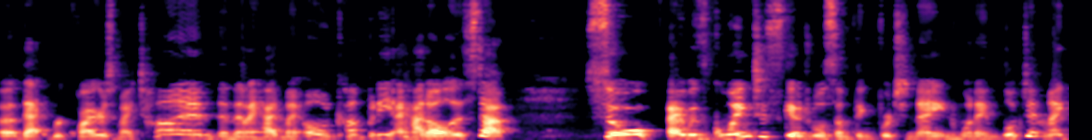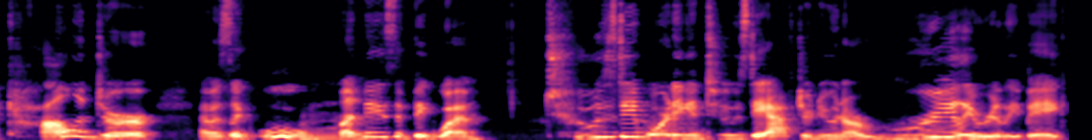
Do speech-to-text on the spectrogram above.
uh, that requires my time, and then I had my own company. I had all this stuff. So I was going to schedule something for tonight, and when I looked at my calendar, I was like, ooh, Monday's a big one. Tuesday morning and Tuesday afternoon are really, really big.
